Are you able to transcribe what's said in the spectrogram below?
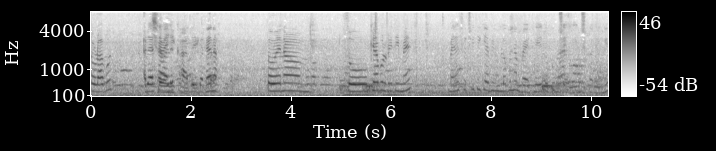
थोड़ा बहुत अच्छा ही खाते है ना? तो है ना तो क्या बोल रही थी मैं? मैंने सोची थी कि अभी हम लोग ना बैठे तो कुछ चैलेंज करेंगे।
